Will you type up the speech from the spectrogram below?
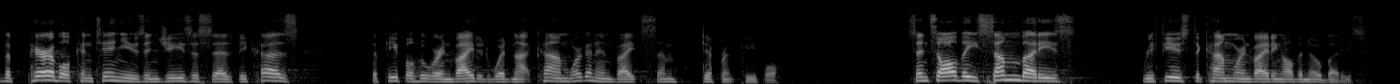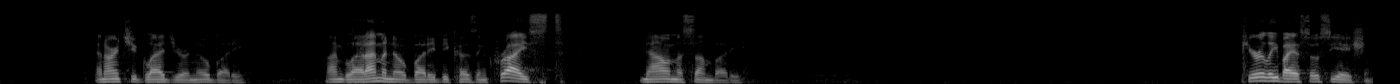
the parable continues, and Jesus says, Because the people who were invited would not come, we're going to invite some different people. Since all the somebodies refused to come, we're inviting all the nobodies. And aren't you glad you're a nobody? I'm glad I'm a nobody because in Christ, now I'm a somebody. Purely by association.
